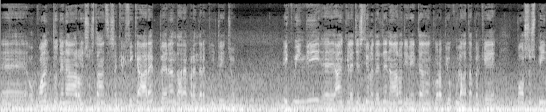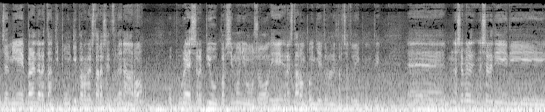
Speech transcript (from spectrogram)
eh, o quanto denaro in sostanza sacrificare per andare a prendere punteggio e quindi eh, anche la gestione del denaro diventa ancora più oculata perché posso spingermi e prendere tanti punti però restare senza denaro oppure essere più parsimonioso e restare un po' indietro nel tracciato dei punti. Eh, una serie, una serie di, di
